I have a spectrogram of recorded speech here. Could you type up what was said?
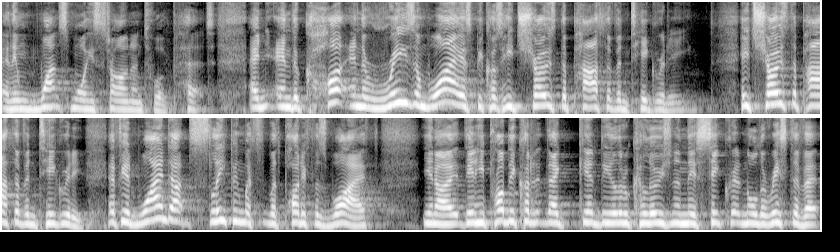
and then once more he's thrown into a pit. And, and, the, and the reason why is because he chose the path of integrity. He chose the path of integrity. If he'd wind up sleeping with, with Potiphar's wife, you know, then he probably could there could be a little collusion in their secret and all the rest of it,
